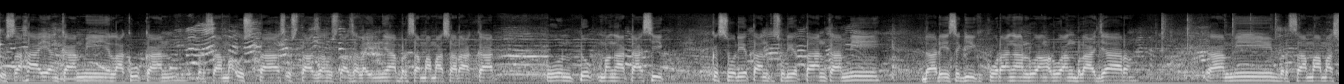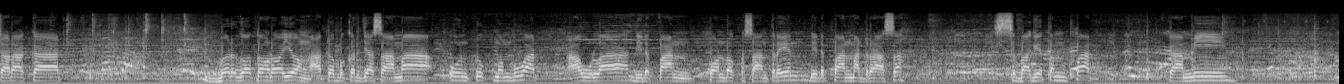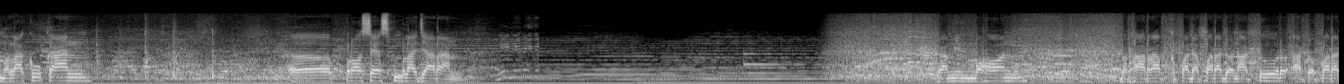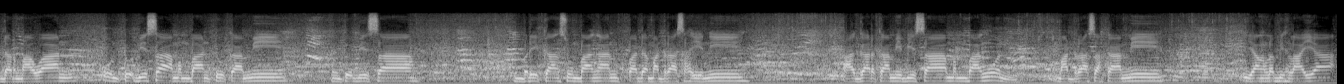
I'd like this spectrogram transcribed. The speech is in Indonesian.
usaha yang kami lakukan bersama ustaz, ustazah, ustazah lainnya bersama masyarakat untuk mengatasi kesulitan-kesulitan kami. Dari segi kekurangan ruang-ruang belajar kami bersama masyarakat bergotong royong atau bekerja sama untuk membuat aula di depan pondok pesantren, di depan madrasah sebagai tempat kami melakukan uh, proses pembelajaran. Kami mohon berharap kepada para donatur atau para dermawan untuk bisa membantu kami untuk bisa memberikan sumbangan pada madrasah ini agar kami bisa membangun madrasah kami yang lebih layak.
